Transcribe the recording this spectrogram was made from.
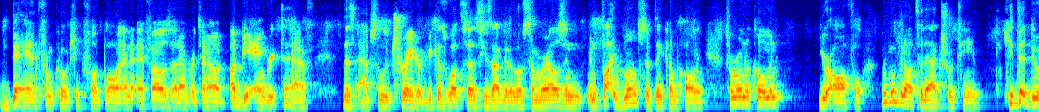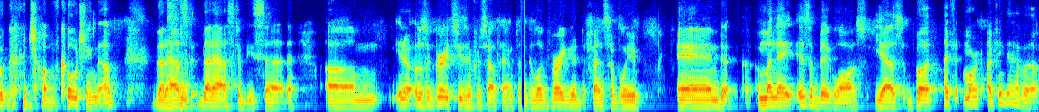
banned from coaching football. And if I was at Everton, I would, I'd be angry to have this absolute traitor because what says he's not going to go somewhere else in, in five months if they come calling? So, Ronald Koeman, you're awful. We're moving on to the actual team. He did do a good job of coaching them. That has to, that has to be said. Um, you know, it was a great season for Southampton. They looked very good defensively, and Mane is a big loss, yes. But I th- Mark, I think they have a,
